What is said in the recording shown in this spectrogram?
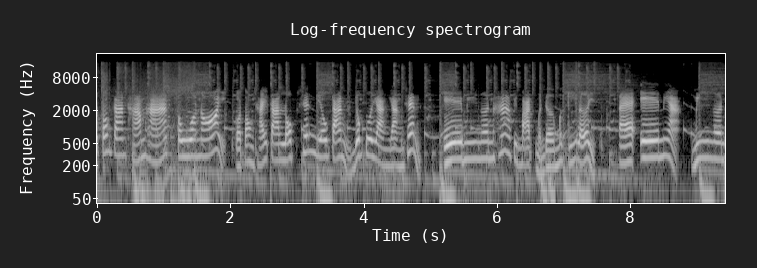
ทย์ต้องการถามหาตัวน้อย ก็ต้องใช้การลบเช่นเดียวกัน ยกตัวอย่างอย่างเช่น A มีเงิน 50 บาทเหมือนเดิมเมื่อกี้เลย แต่ A เนี่ยมีเงิน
